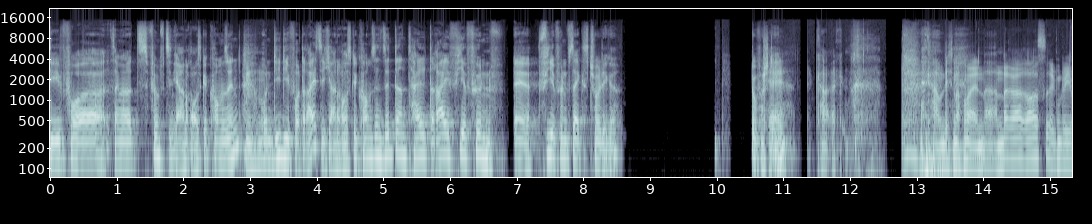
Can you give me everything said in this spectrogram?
die vor, sagen wir, 15 Jahren rausgekommen sind. Mhm. Und die, die vor 30 Jahren rausgekommen sind, sind dann Teil 3, 4, 5. Äh, 4, 5, 6, Entschuldige. Du verstehen? Ka kam nicht nochmal ein anderer raus irgendwie?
